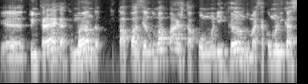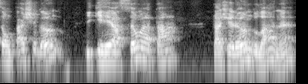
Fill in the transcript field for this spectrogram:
É, tu entrega, tu manda, tu tá fazendo uma parte, tá comunicando, mas a comunicação tá chegando e que reação ela tá, tá gerando lá, né?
